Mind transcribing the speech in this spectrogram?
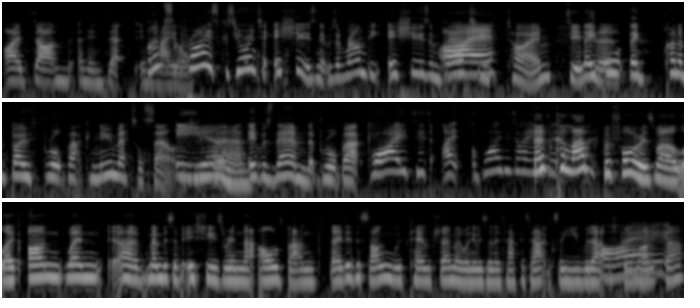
I done an in-depth inhale. I'm surprised because you're into issues, and it was around the issues and Beartooth I time. They didn't. brought, they kind of both brought back nu metal sounds. Even Yeah. It was them that brought back. why did I? Why did I? They've even, collabed before as well. Like on when uh, members of Issues were in that old band, they did a song with Caleb Shomo when he was in Attack Attack. So you would actually I- like that.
